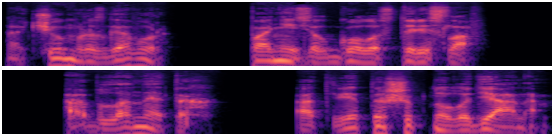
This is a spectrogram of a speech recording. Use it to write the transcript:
«О чем разговор?» — понизил голос Дарислав. «О планетах», — ответно шепнула Диана.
